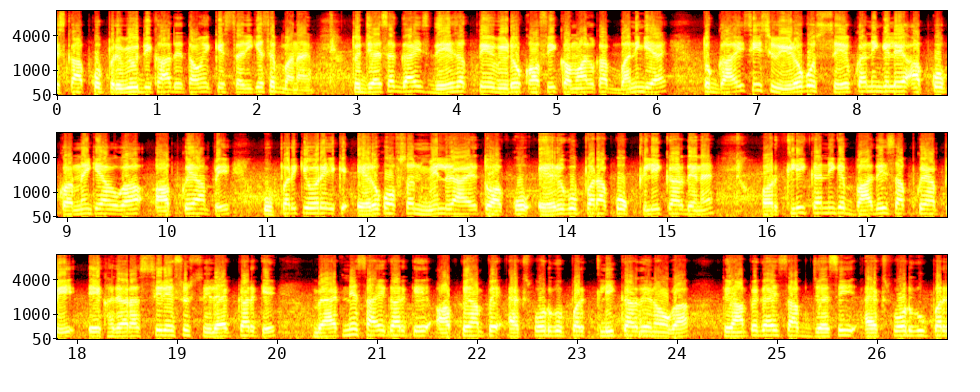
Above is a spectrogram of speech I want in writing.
इसका आपको प्रिव्यू दिखा देता हूँ किस तरीके से बनाए तो जैसा गाइस देख सकते हो वीडियो काफ़ी कमाल का बन गया है। तो गाइस इस वीडियो को सेव करने के लिए आपको करने क्या होगा? आपको यहाँ पे ऊपर की ओर एक एरो का ऑप्शन मिल रहा है तो आपको एरो के ऊपर आपको क्लिक कर देना है। और क्लिक करने के बाद ही आपको यहाँ पे एक हज़ार अस्सी रेसो सिलेक्ट करके, बैठने साई करके आपको यहाँ पे एक्सपोर्ट के ऊपर क्लिक कर देना होगा। तो यहाँ पे गाइस आप जैसे ही एक्सपोर्ट के ऊपर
